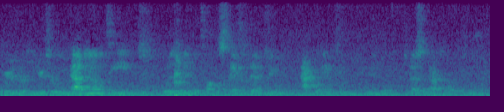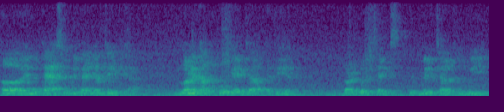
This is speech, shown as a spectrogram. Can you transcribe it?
over your thirteen years here? When you have young teams, what has been the toughest thing for them to acclimate to, in the- especially basketball? Uh, in the past, when we've had young teams, learning how to pull games out at the end, learning what it takes. There were many times when we,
